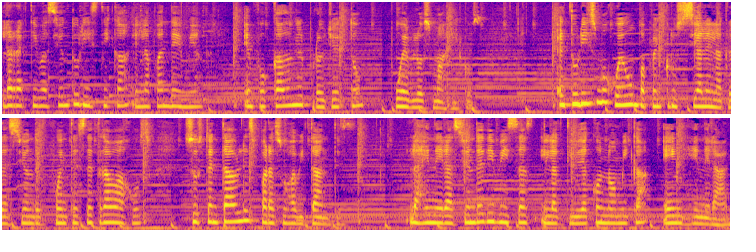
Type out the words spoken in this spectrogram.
la reactivación turística en la pandemia enfocado en el proyecto Pueblos Mágicos. El turismo juega un papel crucial en la creación de fuentes de trabajos sustentables para sus habitantes, la generación de divisas y la actividad económica en general.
